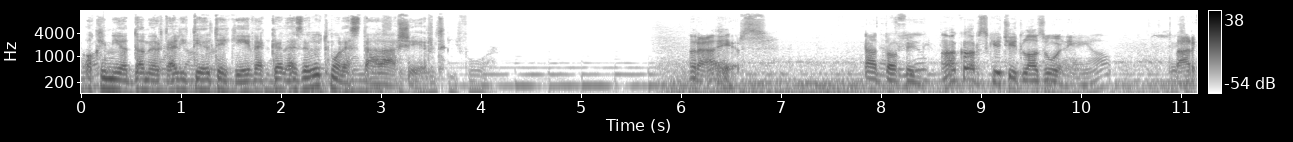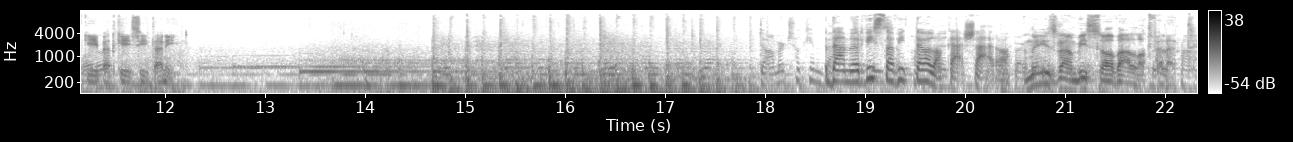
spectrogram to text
aki miatt Dahmert elítélték évekkel ezelőtt molesztálásért. Ráérsz? Attól függ. Akarsz kicsit lazulni? Pár képet készíteni? Dahmer visszavitte a lakására. Nézd rám vissza a vállat felett.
